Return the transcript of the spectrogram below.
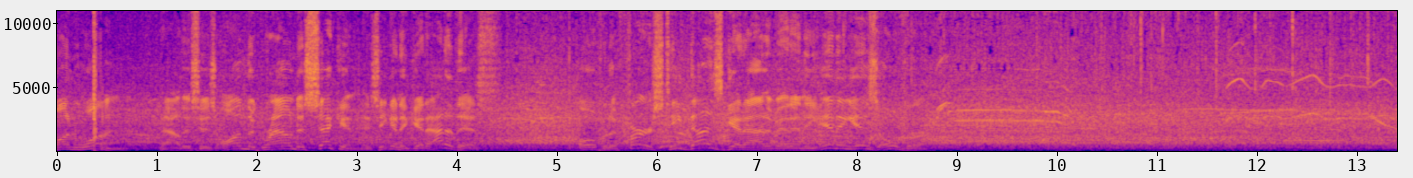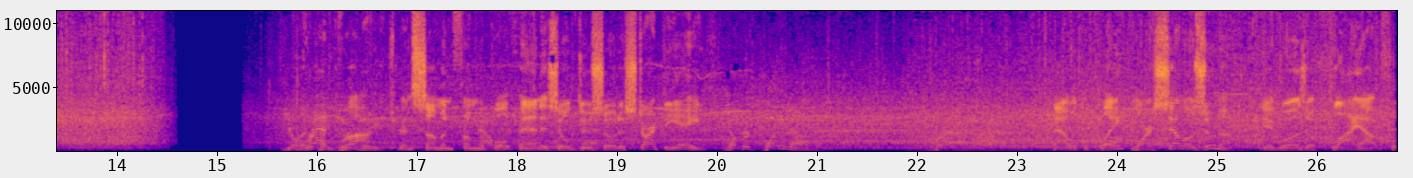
1-1. Now this is on the ground to second. Is he going to get out of this? Over to first. He does get out of it and the inning is over. Your Brad please. has been summoned from the Now bullpen as he'll do so to start the eighth. Number 29. Now at the plate, Marcell Ozuna. It was a flyout for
